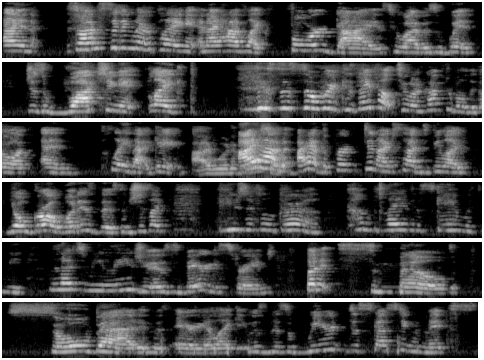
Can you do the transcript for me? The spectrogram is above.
And so I'm sitting there playing it and I have like four guys who I was with just watching it like this is so weird because they felt too uncomfortable to go up and play that game. I would have. I also. had I had the perfect dinner. I just had to be like, "Yo, girl, what is this?" And she's like, "Beautiful girl, come play this game with me. Let me lead you." It was very strange, but it smelled so bad in this area. Like it was this weird, disgusting mix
